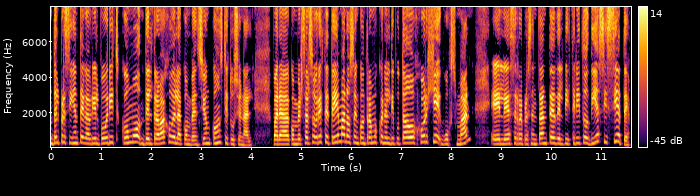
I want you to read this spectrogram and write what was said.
del presidente Gabriel Boric como del trabajo de la Convención Constitucional. Para conversar sobre este tema nos encontramos con el diputado Jorge Guzmán. Él es representante del Distrito 17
